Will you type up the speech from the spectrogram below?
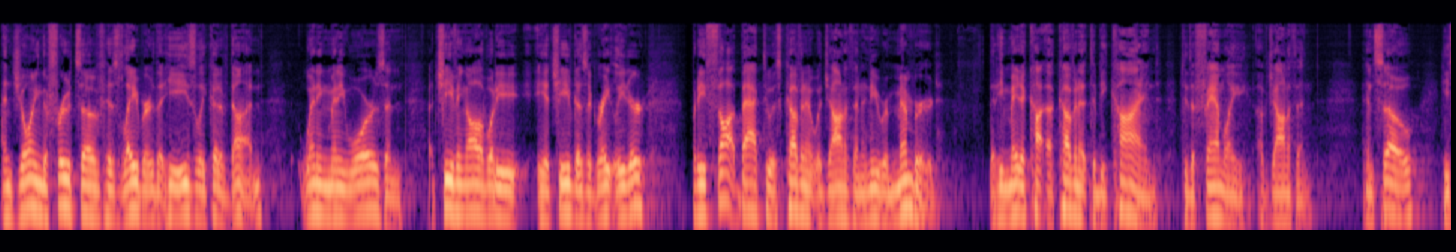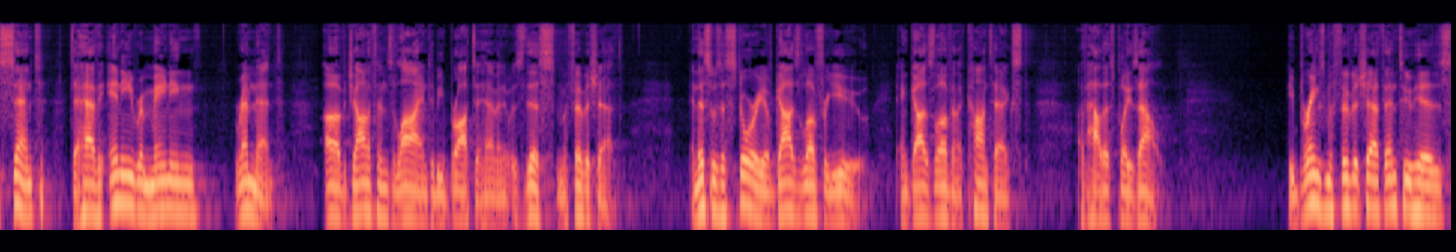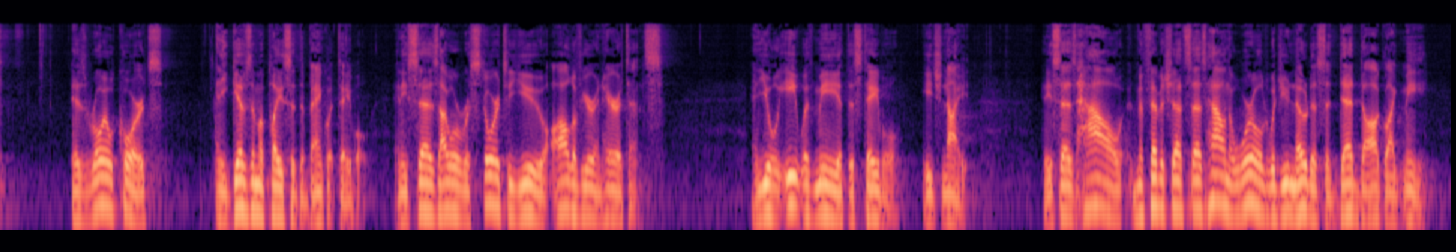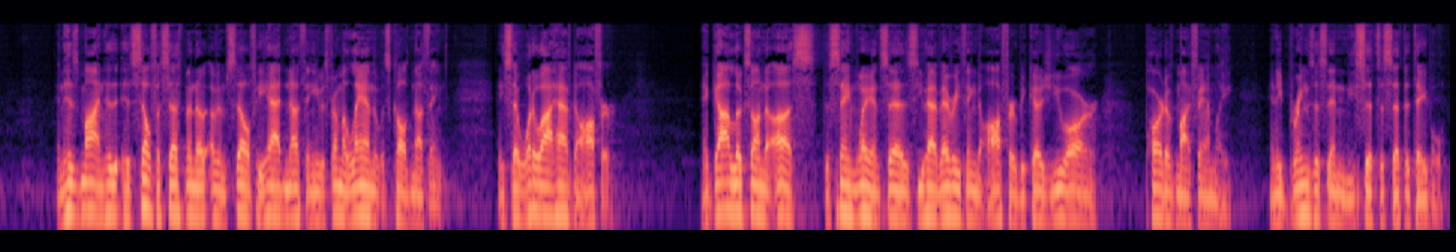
enjoying the fruits of his labor that he easily could have done, winning many wars and achieving all of what he, he achieved as a great leader. But he thought back to his covenant with Jonathan and he remembered that he made a, co- a covenant to be kind to the family of Jonathan. And so he sent to have any remaining remnant of Jonathan's line to be brought to him, and it was this Mephibosheth. And this was a story of God's love for you and God's love in the context of how this plays out. He brings Mephibosheth into his, his royal courts and he gives him a place at the banquet table. And he says, I will restore to you all of your inheritance, and you will eat with me at this table each night. And he says, How, Mephibosheth says, How in the world would you notice a dead dog like me? In his mind, his, his self assessment of, of, himself, he had nothing. He was from a land that was called nothing. And he said, What do I have to offer? And God looks onto us the same way and says, You have everything to offer because you are part of my family. And he brings us in and he sits us at the table.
